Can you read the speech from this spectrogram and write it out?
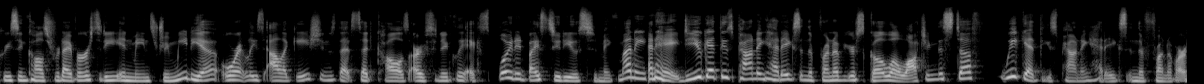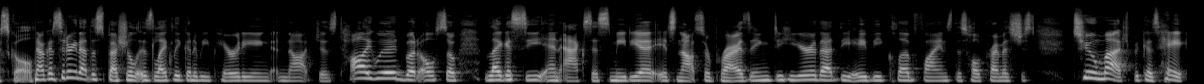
increasing calls for diversity in mainstream media, or at least allegations that said calls are cynically exploited by studios to make money. And hey, do you get these pounding headaches in the front of your skull while watching this stuff? We get these pounding headaches in the front of our skull. Now, considering that the special is likely going to be parodying not just Hollywood, but also legacy and access media, it's not surprising to hear that the AV Club finds this whole premise just too much because, hey,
